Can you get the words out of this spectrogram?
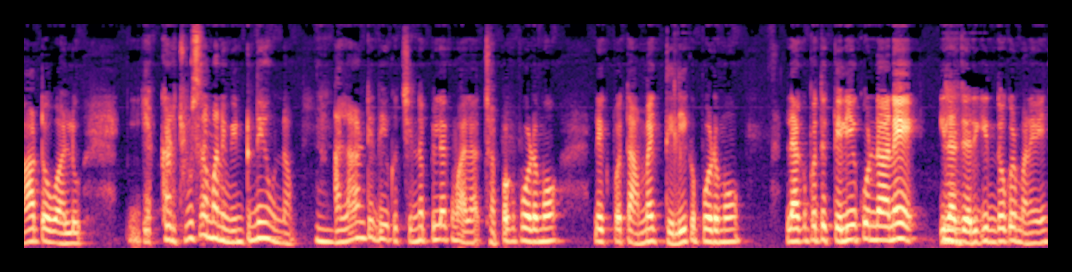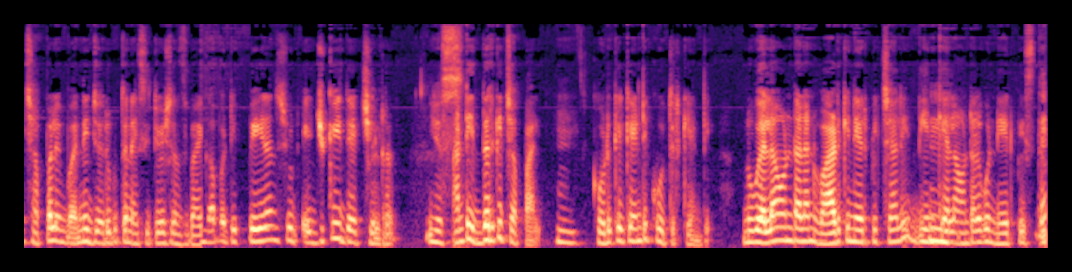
ఆటో వాళ్ళు ఎక్కడ చూసినా మనం వింటూనే ఉన్నాం. ఉమ్, అలాంటిది ఒక చిన్న పిల్లకి అలా చెప్పకపోవడమో లేకపోతే అమ్మాయికి తెలియకపోవడమో లేకపోతే తెలియకుండానే ఇలా Hmm. జరిగిందో కూడా మనం ఏం చెప్పలేం. ఇవన్నీ జరుగుతున్నాయి సిచ్యువేషన్స్ బై. కాబట్టి parents should educate their children. అంటే ఇద్దరికి చెప్పాలి. కొడుకుకేంటి కూతురికేంటి? నువ్వు ఎలా ఉండాలని వాడికి నేర్పించాలి దీనికి. ఎలా ఉండాలో కూడా నేర్పిస్తే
